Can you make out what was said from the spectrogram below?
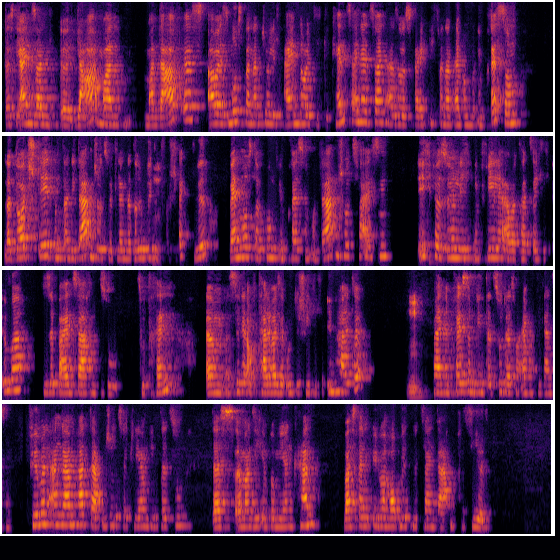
dass die einen sagen, äh, ja, man, man darf es, aber es muss dann natürlich eindeutig gekennzeichnet sein. Also es reicht nicht, wenn dann einfach nur Impressum dort steht und dann die Datenschutzerklärung da drin wirklich mhm. versteckt wird. Wenn muss der Punkt Impressum und Datenschutz heißen. Ich persönlich empfehle aber tatsächlich immer, diese beiden Sachen zu, zu trennen. Ähm, es sind ja auch teilweise unterschiedliche Inhalte. Mhm. Mein Impressum dient dazu, dass man einfach die ganzen Firmenangaben hat. Datenschutzerklärung dient dazu, dass äh, man sich informieren kann, was denn überhaupt mit, mit seinen Daten passiert.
